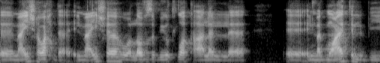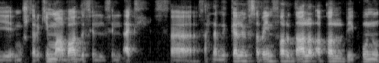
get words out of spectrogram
آه، معيشة واحدة. المعيشة هو اللفظ بيطلق على آه، المجموعات اللي مشتركين مع بعض في في الأكل. ف- فإحنا بنتكلم في 70 فرد على الأقل بيكونوا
